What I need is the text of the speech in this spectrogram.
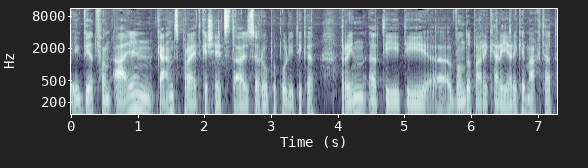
wird von allen ganz breit geschätzt als Europapolitikerin, die die wunderbare Karriere gemacht hat.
